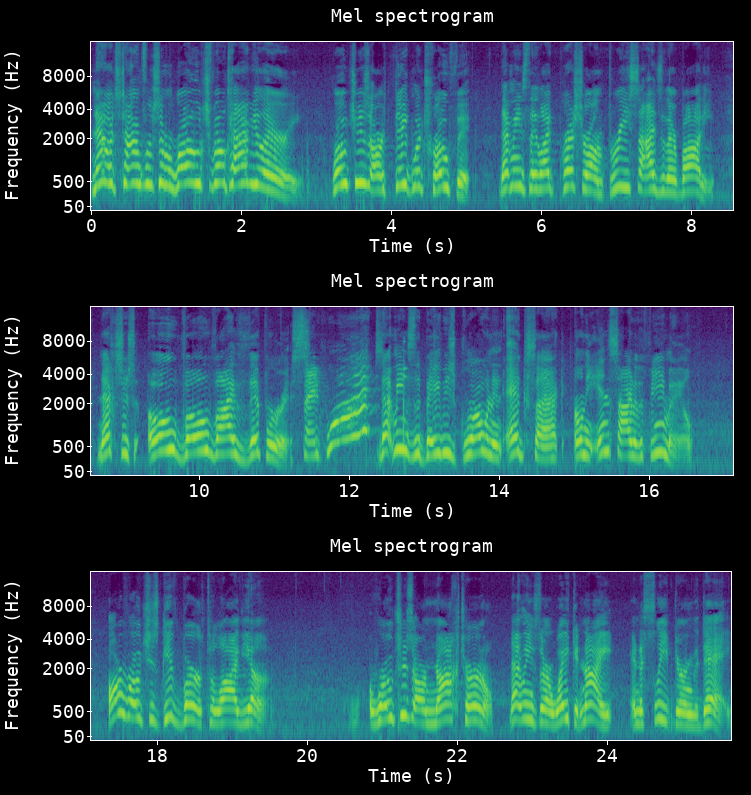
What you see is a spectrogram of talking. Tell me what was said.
Now it's time for some roach vocabulary. Roaches are thigmotrophic. That means they like pressure on three sides of their body. Next is ovoviviparous. Say what? That means the babies grow in an egg sac on the inside of the female. Our roaches give birth to live young. Roaches are nocturnal. That means they're awake at night and asleep during the day.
